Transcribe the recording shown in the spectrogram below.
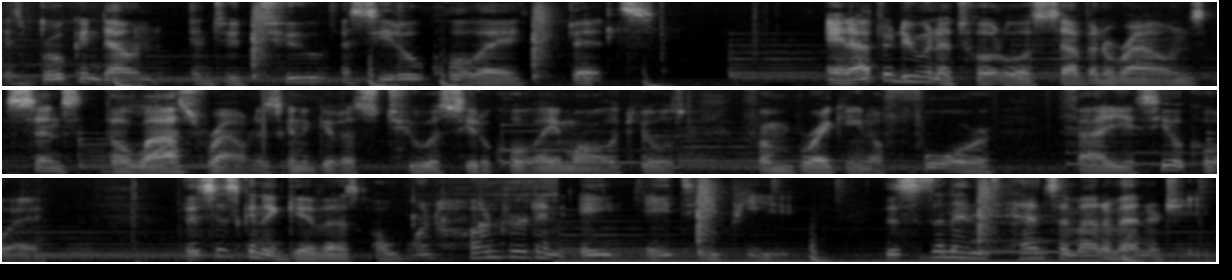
is broken down into two acetyl CoA bits. And after doing a total of 7 rounds, since the last round is going to give us 2 acetyl-CoA molecules from breaking to 4 fatty acetyl-CoA, this is going to give us a 108 ATP. This is an intense amount of energy.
